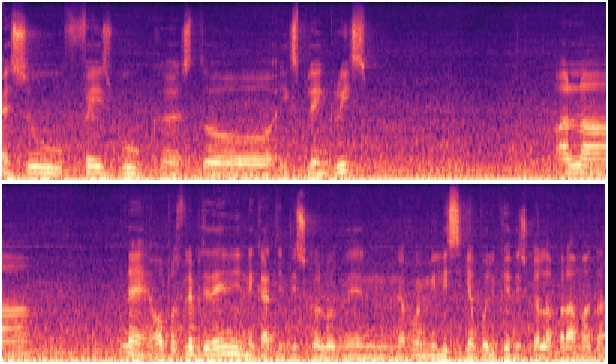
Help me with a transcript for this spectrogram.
μέσω facebook ε, στο Explain Greece. Αλλά ναι, όπως βλέπετε δεν είναι κάτι δύσκολο, δεν έχουμε μιλήσει για πολύ πιο δύσκολα πράγματα.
